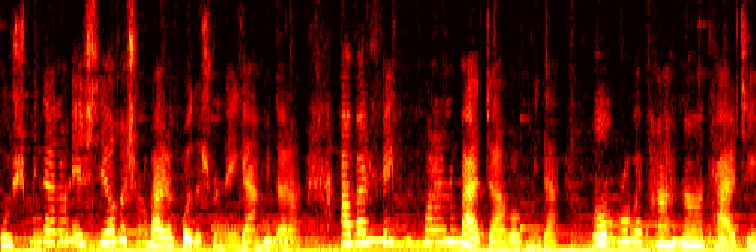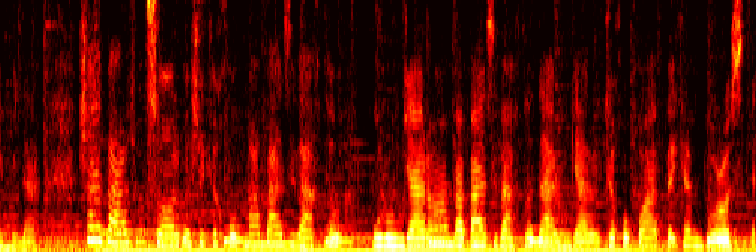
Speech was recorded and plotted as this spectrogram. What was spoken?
گوش میدن و اشتیاقشون رو برای خودشون نگه میدارن. اول فکر می‌کنن و بعد جواب میدن. عمر رو به پهنا ترجیح میدن. شاید براتون سوال باشه که خب من بعضی وقتا برونگرا و بعضی وقتا درونگرا که خب باید بگم درسته.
